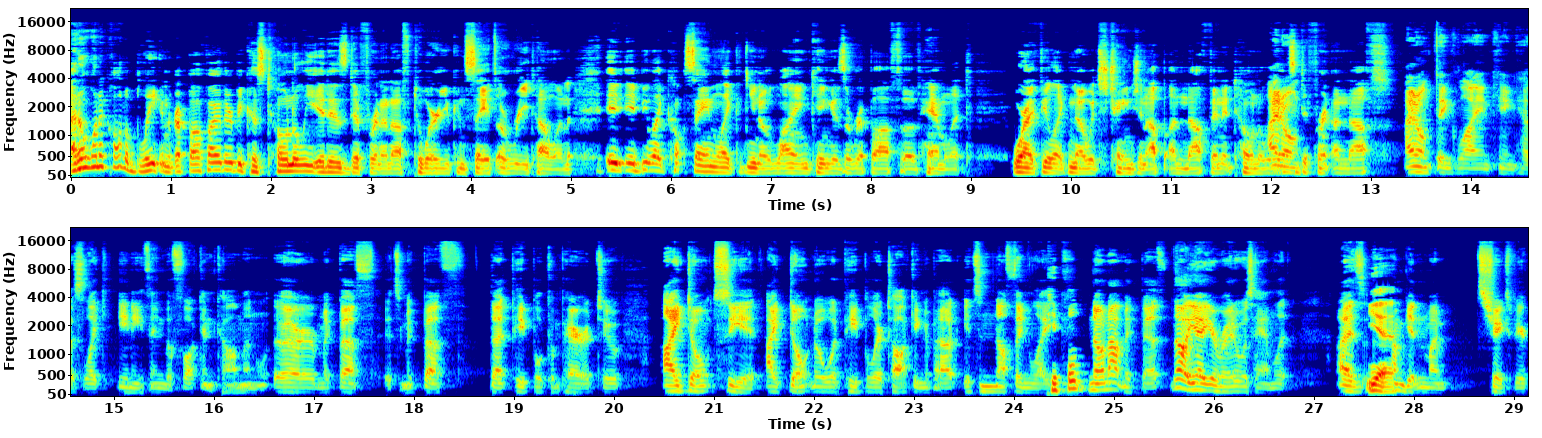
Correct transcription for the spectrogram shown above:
I don't want to call it a blatant ripoff either because tonally it is different enough to where you can say it's a retelling. It, it'd be like saying, like, you know, Lion King is a ripoff of Hamlet, where I feel like, no, it's changing up enough and it tonally it's different enough. I don't think Lion King has like anything to fucking common or Macbeth. It's Macbeth that people compare it to. I don't see it. I don't know what people are talking about. It's nothing like People, No, not Macbeth. No, yeah, you're right. It was Hamlet. I, Yeah. I'm getting my Shakespeare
